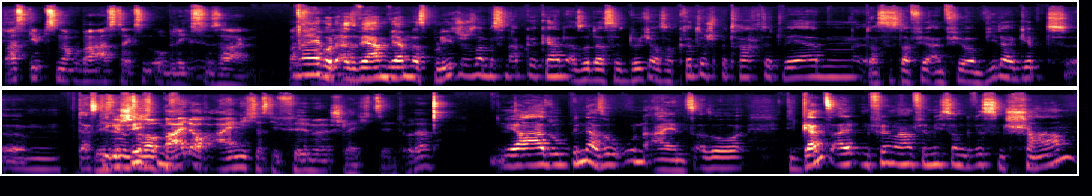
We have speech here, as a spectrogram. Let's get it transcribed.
Was gibt es noch über Asterix und Obelix zu sagen? Was naja gut, also wir haben, wir haben das politisch so ein bisschen abgekehrt, also dass sie durchaus auch kritisch betrachtet werden, dass es dafür ein Für und Wider gibt. Ähm, dass wir die sind Geschichten, uns aber beide auch einig, dass die Filme schlecht sind, oder? Ja, also bin da so uneins. Also die ganz alten Filme haben für mich so einen gewissen Charme.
